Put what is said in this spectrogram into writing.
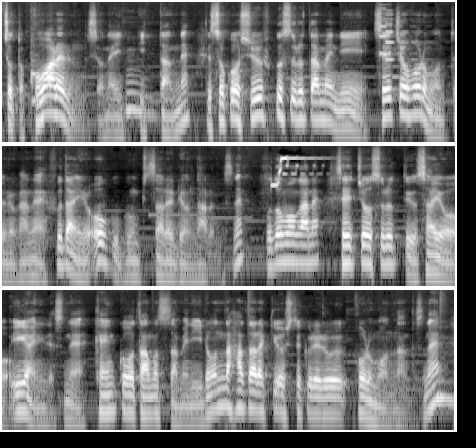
ちょっと壊れるんですよね、うん、一旦ね。でそこを修復するために成長ホルモンっていうのがね普段より多く分泌されるようになるんですね。子供がね成長するっていう作用以外にですね健康を保つためにいろんな働きをしてくれるホルモンなんですね、うん、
